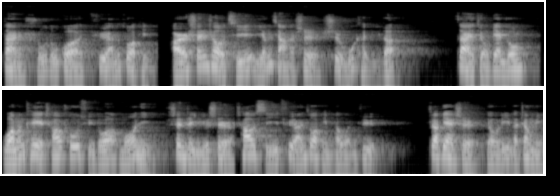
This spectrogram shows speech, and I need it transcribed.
但熟读过屈原的作品而深受其影响的事是无可疑的。在九变中。我们可以抄出许多模拟，甚至于是抄袭屈原作品的文句，这便是有力的证明。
